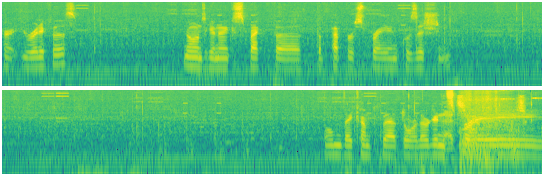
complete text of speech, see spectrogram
Alright, you ready for this? No one's gonna expect the, the pepper spray inquisition. When they come to that door, they're getting That's sprayed.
